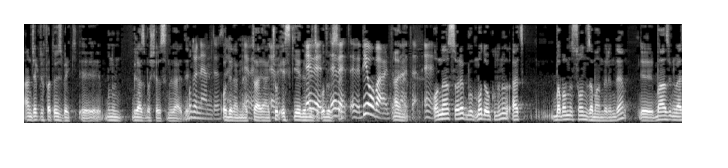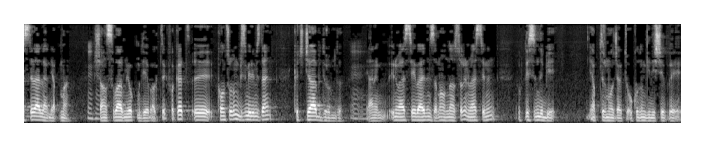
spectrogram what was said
ancak Rıfat Özbek e, bunun biraz başarısını verdi. O dönemde özellikle. O dönemler hatta yani çok eskiye dönecek evet, olursa. Evet, evet. Bir o vardı Aynen. zaten. Evet. Ondan sonra bu moda okulunu artık babamın son zamanlarında e, bazı üniversitelerle yapma şansı var mı yok mu diye baktık. Fakat e, kontrolün bizim elimizden kaçacağı bir durumdu. Yani üniversiteye verdiğin zaman ondan sonra üniversitenin ötesinde bir yaptırım olacaktı okulun gidişi ve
